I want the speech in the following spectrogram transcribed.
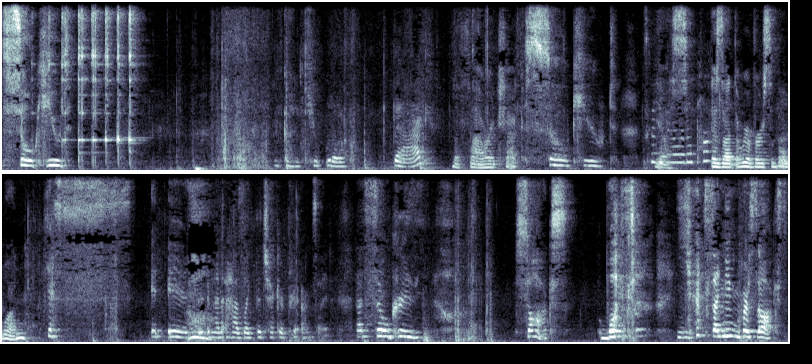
That's so cute. We've got a cute little bag. the flower check. So cute. It's gonna be a Yes. little pocket. Is that the reversible one? Yes, it is. and then it has like the checkered print outside. That's so crazy. Socks? What? yes, I need more socks.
